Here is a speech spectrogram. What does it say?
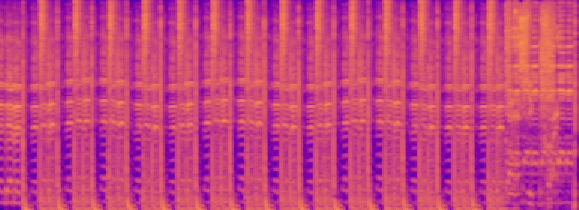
That shit crack.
